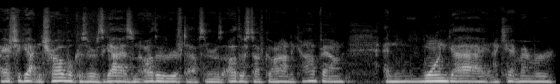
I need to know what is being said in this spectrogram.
I actually got in trouble because there was guys on other rooftops and there was other stuff going on in the compound. And one guy, and I can't remember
